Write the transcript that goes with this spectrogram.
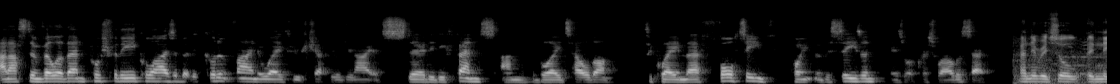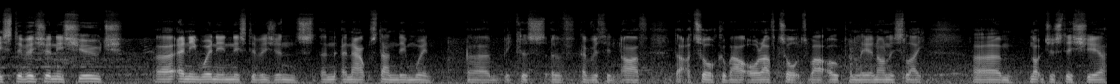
and Aston Villa then pushed for the equaliser, but they couldn't find a way through Sheffield United's sturdy defence, and the Blades held on to claim their 14th point of the season, is what Chris Wilder said. Any result in this division is huge. Uh, any win in this division's an, an outstanding win. Um, because of everything I've that I talk about or I've talked about openly and honestly, um, not just this year,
